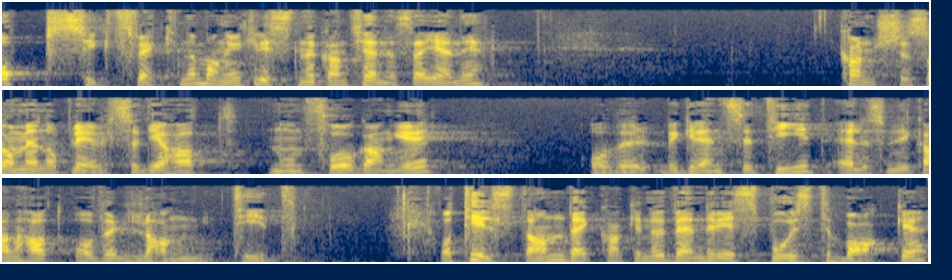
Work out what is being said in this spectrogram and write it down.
oppsiktsvekkende mange kristne kan kjenne seg igjen i. Kanskje som en opplevelse de har hatt noen få ganger over begrenset tid, eller som de kan ha hatt over lang tid. Og Tilstanden kan ikke nødvendigvis spores tilbake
